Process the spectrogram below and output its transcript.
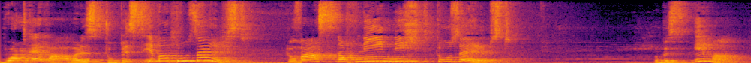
whatever. Aber das, du bist immer du selbst. Du warst noch nie nicht du selbst. Du bist immer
